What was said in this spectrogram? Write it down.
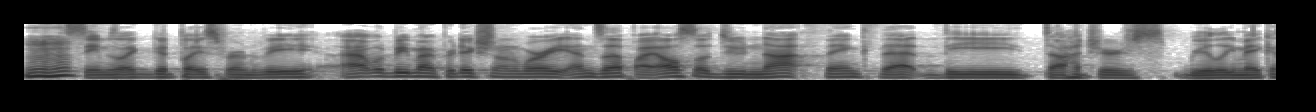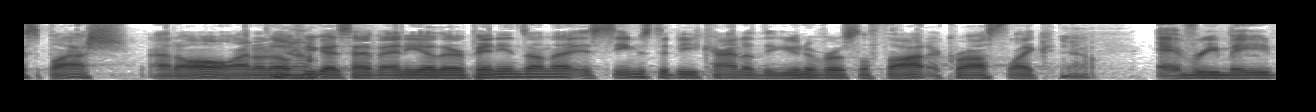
Mm-hmm. Seems like a good place for him to be. That would be my prediction on where he ends up. I also do not think that the Dodgers really make a splash at all. I don't know if you guys have any other opinions on that. It seems to be kind of the universal thought across like Yeah. every ma-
